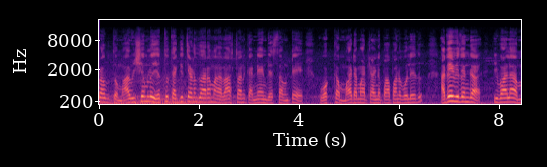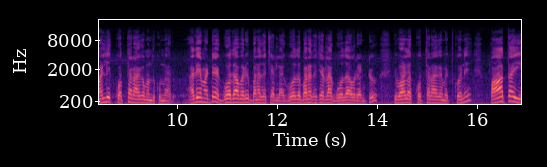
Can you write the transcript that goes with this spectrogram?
ప్రభుత్వం ఆ విషయంలో ఎత్తు తగ్గించడం ద్వారా మన రాష్ట్రానికి అన్యాయం చేస్తూ ఉంటే ఒక్క మాట మాట్లాడిన పాపాన పోలేదు. అదేవిధంగా ఇవాళ మళ్ళీ కొత్త రాగం అందుకున్నారు. అదేమంటే గోదావరి బనగచెర్ల గోద బనగచెర్ల గోదావరి అంటూ ఇవాళ కొత్త రాగం ఎత్తుకొని పాత ఈ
